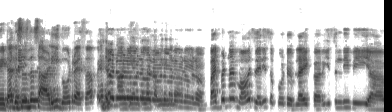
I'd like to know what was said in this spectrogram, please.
बेटा this is the sari go dress up and. no no no no no no no no no but but my mom is very supportive like uh, recently we uh,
